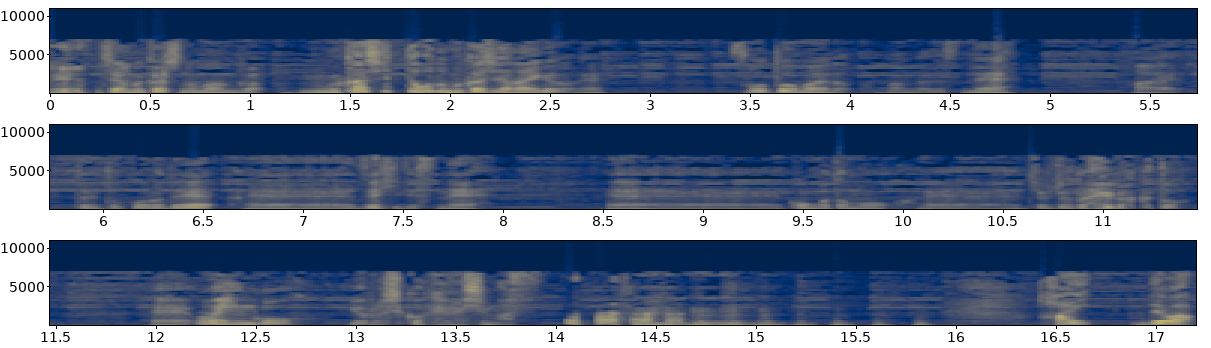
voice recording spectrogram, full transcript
めっちゃ昔の漫画。昔ってほど昔じゃないけどね。相当前の漫画ですね。はい。というところで、えー、ぜひですね、えー、今後とも、えー、ジョジョ大学と、えー、はいおインゴをよろしくお願いします。はい。では、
